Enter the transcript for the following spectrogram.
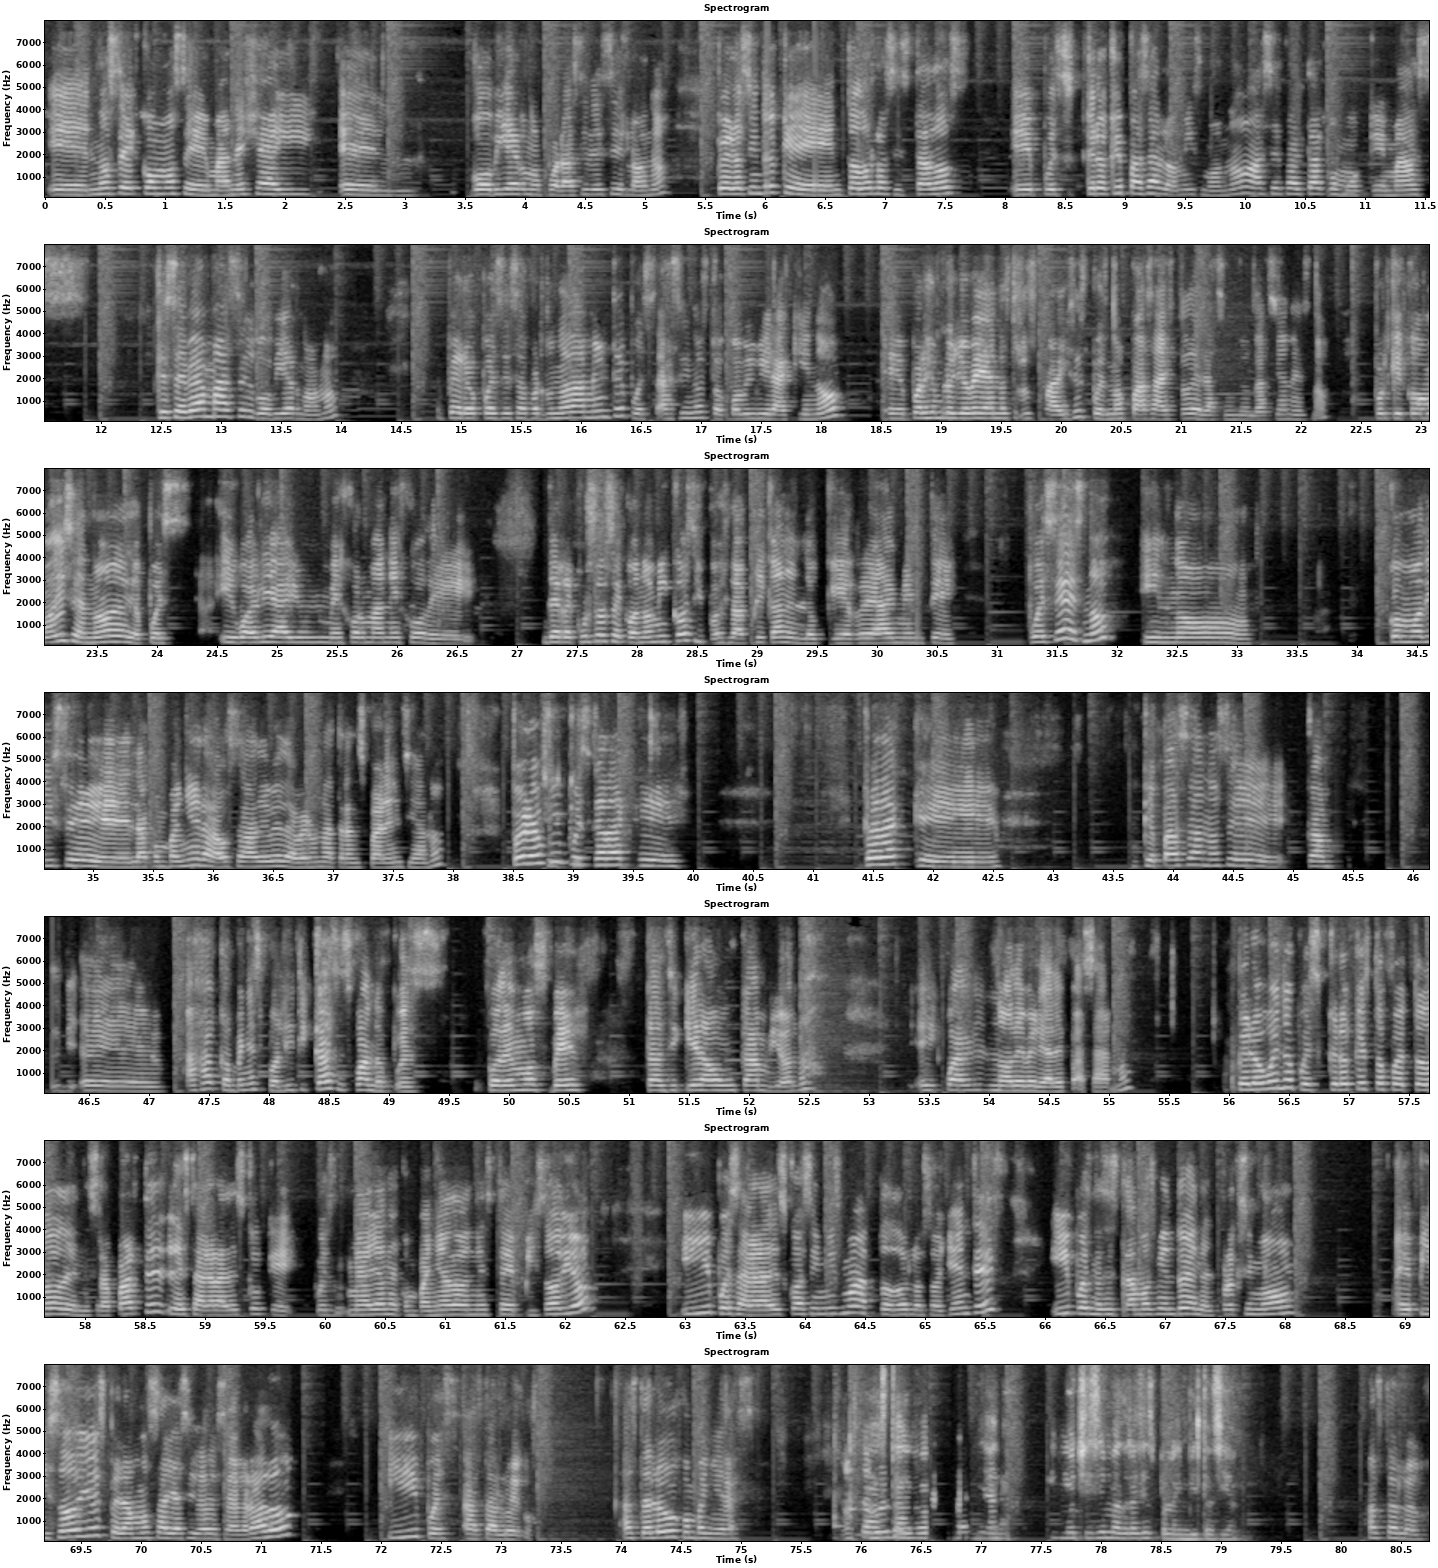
eh, no sé cómo se maneja ahí el gobierno, por así decirlo, ¿no? Pero siento que en todos los estados eh, pues creo que pasa lo mismo, ¿no? Hace falta como que más, que se vea más el gobierno, ¿no? Pero pues desafortunadamente, pues así nos tocó vivir aquí, ¿no? Eh, por ejemplo, yo veía en nuestros países, pues no pasa esto de las inundaciones, ¿no? Porque como dicen, ¿no? Eh, pues igual ya hay un mejor manejo de, de recursos económicos y pues lo aplican en lo que realmente pues es, ¿no? Y no, como dice la compañera, o sea, debe de haber una transparencia, ¿no? Pero en fin, pues cada que, cada que, que pasa, no sé, eh, ajá, campañas políticas es cuando pues podemos ver tan siquiera un cambio, ¿no? El cual no debería de pasar, ¿no? Pero bueno, pues creo que esto fue todo de nuestra parte. Les agradezco que pues me hayan acompañado en este episodio y pues agradezco asimismo a todos los oyentes y pues nos estamos viendo en el próximo episodio. Esperamos haya sido de su agrado y pues hasta luego. Hasta luego, compañeras. Hasta, luego. Muchísimas gracias por la invitación. Hasta luego.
